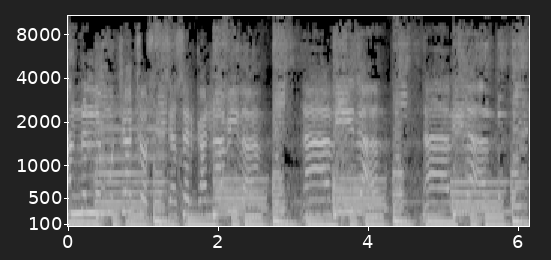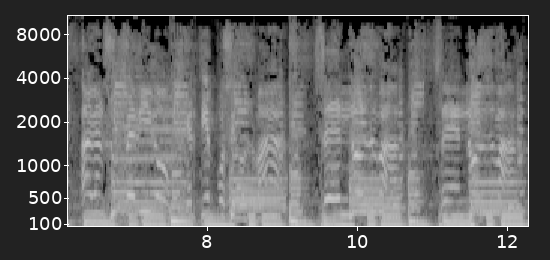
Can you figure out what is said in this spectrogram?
Ándenle muchachos, se acerca Navidad, Navidad, Navidad. Hagan su pedido, que el tiempo se nos va, se nos va, se nos va.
